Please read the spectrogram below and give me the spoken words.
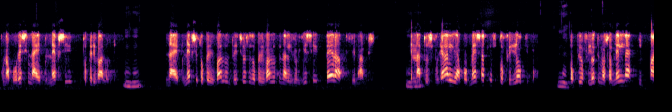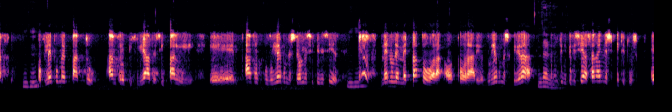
που να μπορέσει να εμπνεύσει το περιβάλλον του. Να εμπνεύσει το περιβάλλον του έτσι ώστε το περιβάλλον του να λειτουργήσει πέρα από τις δυνάμεις του. Και να τους βγάλει από μέσα τους το φιλότιμο. Ναι. Το οποίο φιλότιμο στον Έλληνα υπάρχει. Το βλέπουμε παντού. Άνθρωποι, χιλιάδες, υπάλληλοι, ε, άνθρωποι που δουλεύουν σε όλες τις υπηρεσίες. Μένουν μετά το, ωρα, το ωράριο, δουλεύουν σκληρά. Βέβαια. Έχουν την υπηρεσία σαν να είναι σπίτι τους. Ε,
